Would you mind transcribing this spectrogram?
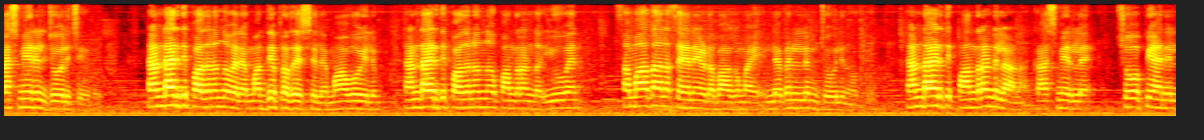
കശ്മീരിൽ ജോലി ചെയ്തു. രണ്ടായിരത്തി പതിനൊന്ന് വരെ മധ്യപ്രദേശിലെ മാവോയിലും രണ്ടായിരത്തി പതിനൊന്ന് പന്ത്രണ്ട് യു എൻ സമാധാന സേനയുടെ ഭാഗമായി ലെബനിലും ജോലി നോക്കി. രണ്ടായിരത്തി പന്ത്രണ്ടിലാണ് കാശ്മീരിലെ ഷോപ്പിയാനിൽ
